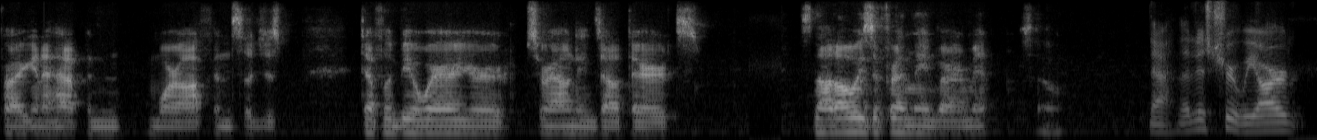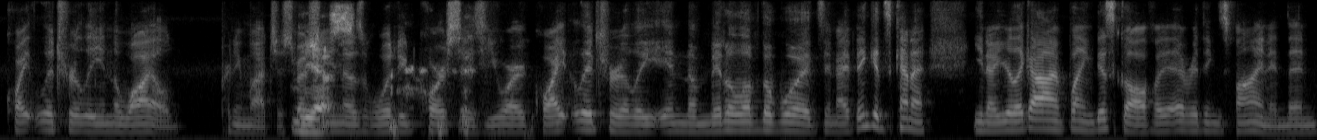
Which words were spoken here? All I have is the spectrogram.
probably going to happen more often. So just definitely be aware of your surroundings out there. It's it's not always a friendly environment. So yeah, that is true. We are quite literally in the wild, pretty much, especially yes. in those wooded courses. you are quite literally in the middle of the woods. And I think it's kind of, you know, you're like, oh, I'm playing disc golf. Everything's fine. And then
